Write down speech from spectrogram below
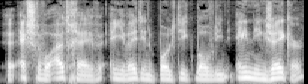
eh, extra wil uitgeven. En je weet in de politiek bovendien één ding zeker.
